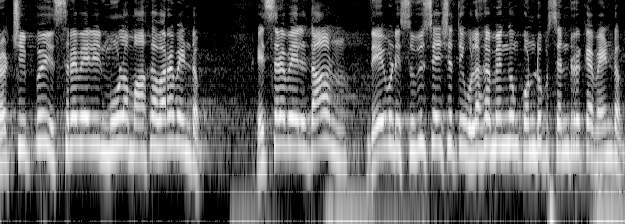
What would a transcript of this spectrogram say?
ரட்சிப்பு இஸ்ரவேலின் மூலமாக வர வேண்டும். இஸ்ரவேல் தான் தேவனுடைய சுவிசேஷத்தை உலகமெங்கும் கொண்டு சென்றிருக்க வேண்டும்.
